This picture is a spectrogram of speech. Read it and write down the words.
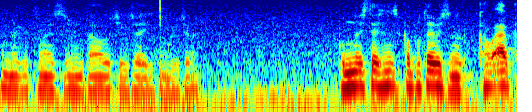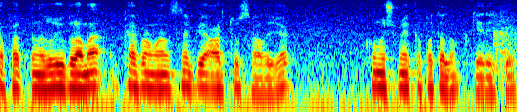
Temel getirmesi için daha çekici gitmek üzere. Bunları isterseniz kapatabilirsiniz. Ka- Her kapattığınız uygulama performansına bir artı sağlayacak. Konuşmayı kapatalım. Gerek yok.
